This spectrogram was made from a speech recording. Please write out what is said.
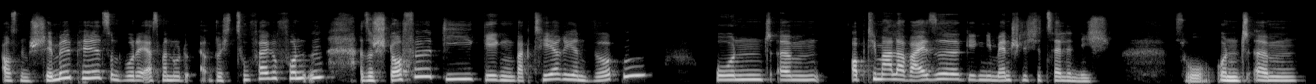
aus einem Schimmelpilz und wurde erstmal nur durch Zufall gefunden. Also Stoffe, die gegen Bakterien wirken und ähm, optimalerweise gegen die menschliche Zelle nicht. So. Und ähm,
